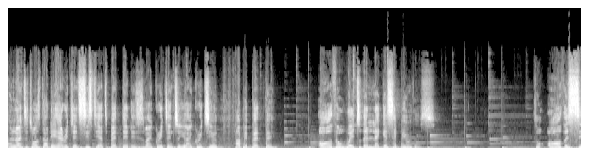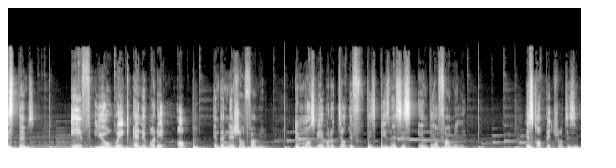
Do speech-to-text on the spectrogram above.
I learned it was that the Heritage 60th birthday. This is my greeting to you. I greet you. Happy birthday. All the way to the legacy builders, to all the systems. If you wake anybody up in the nation family, they must be able to tell the, these businesses in their family. It's called patriotism.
